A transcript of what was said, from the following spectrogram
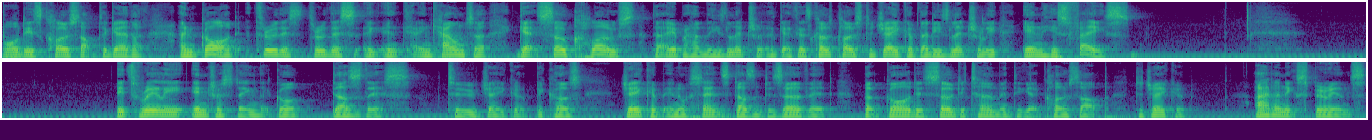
bodies close up together. And God, through this through this encounter, gets so close to Abraham that he's literally uh, gets so close to Jacob that he's literally in his face. It's really interesting that God does this to Jacob because Jacob, in a sense, doesn't deserve it, but God is so determined to get close up to Jacob. I had an experience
